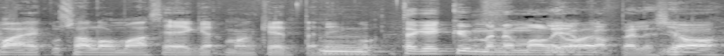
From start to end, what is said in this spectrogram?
vaihe, kun Salomaa Segerman kenttä. Mm. Niinku, Teki kymmenen maalia joka pelissä. Joo.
